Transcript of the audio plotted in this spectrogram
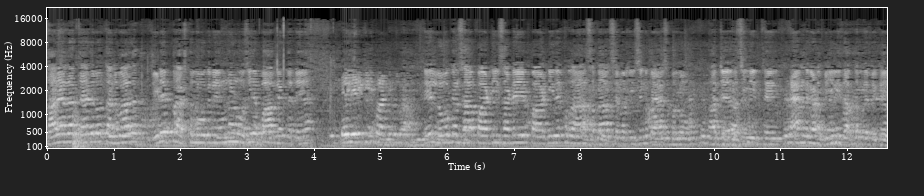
ਸਾਰਿਆਂ ਦਾ ਤਹਿ ਦਿਲੋਂ ਧੰਨਵਾਦ। ਜਿਹੜੇ ਭ੍ਰਸ਼ਟ ਲੋਕ ਨੇ ਉਹਨਾਂ ਨੂੰ ਅਸੀਂ ਇਹ ਵਾਰਨਿੰਗ ਦਿੰਦੇ ਆ ਇਹ ਜਿਹੜੀ ਕੀ ਪਾਰਟੀ ਵੱਲੋਂ? ਇਹ ਲੋਕ ਇਨਸਾਫ ਪਾਰਟੀ ਸਾਡੇ ਪਾਰਟੀ ਦੇ ਪ੍ਰਧਾਨ ਸਰਦਾਰ ਸਿਮਰਜੀਤ ਸਿੰਘ ਬੈਂਸ ਵੱਲੋਂ ਅੱਜ ਅਸੀਂ ਇੱਥੇ ਅਹਿਮਦਗੜ੍ਹ ਬਿਜਲੀ ਦਫ਼ਤਰ ਦੇ ਵਿਖੇ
